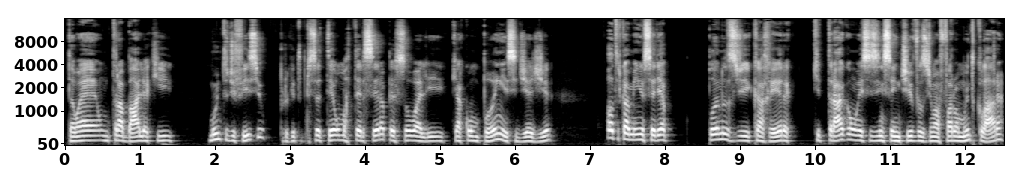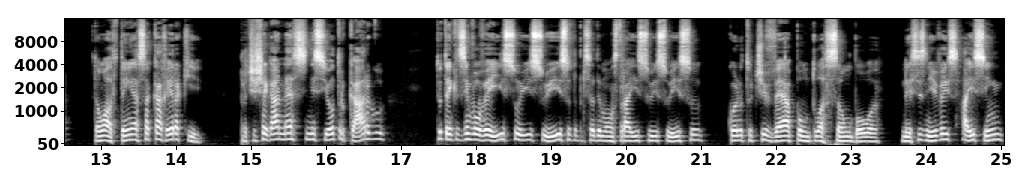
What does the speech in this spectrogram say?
Então é um trabalho aqui muito difícil, porque tu precisa ter uma terceira pessoa ali que acompanhe esse dia a dia. Outro caminho seria planos de carreira que tragam esses incentivos de uma forma muito clara. Então, ó, tu tem essa carreira aqui. Para te chegar nesse, nesse outro cargo, tu tem que desenvolver isso, isso, isso, tu precisa demonstrar isso, isso, isso. Quando tu tiver a pontuação boa nesses níveis, aí sim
